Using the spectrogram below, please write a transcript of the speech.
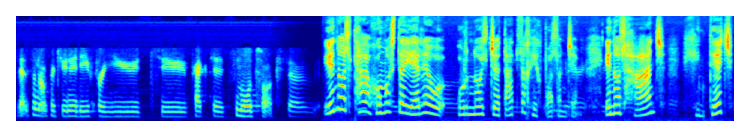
That's an opportunity for you to practice small talk. So Энэ бол та хүмүүстэй яриа өрнүүлж дадлах хийх боломж юм. Энэ бол хаанч, хинтээж,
